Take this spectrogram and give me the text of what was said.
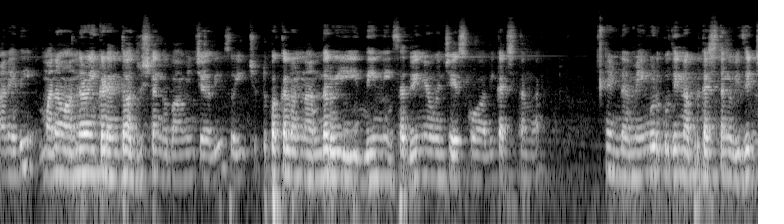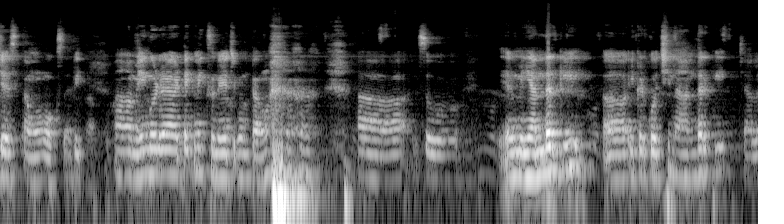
అనేది మనం అందరం ఇక్కడ ఎంతో అదృష్టంగా భావించాలి. సో ఈ చుట్టుపక్కల ఉన్న అందరూ ఈ దీన్ని సద్వినియోగం చేసుకోవాలి ఖచ్చితంగా. అండ్ మేము కూడా కుదిరినప్పుడు ఖచ్చితంగా విజిట్ చేస్తాము ఒకసారి. మేము కూడా టెక్నిక్స్ నేర్చుకుంటాము. సో మీ అందరికీ ఇక్కడికి వచ్చిన అందరికీ చాలా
